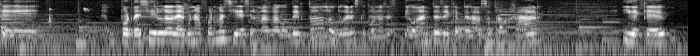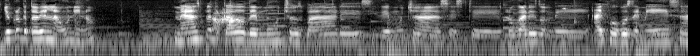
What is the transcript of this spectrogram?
que, por decirlo de alguna forma, si eres el más vago. De todos los lugares que conoces, digo, antes de que empezaras a trabajar y de que yo creo que todavía en la uni, ¿no? Me has platicado Ajá. de muchos bares y de muchos este, lugares donde hay juegos de mesa.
